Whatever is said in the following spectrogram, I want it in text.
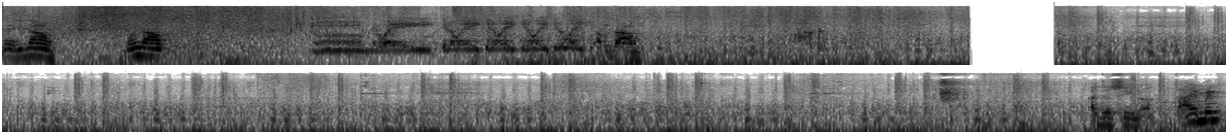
Yeah, he's down. One down. Get away, get away, get away, get away. I'm down. Fuck. I just seen a diamond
